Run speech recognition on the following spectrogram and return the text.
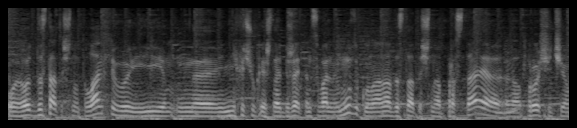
Ой, вот достаточно талантливый и э, не хочу, конечно, обижать танцевальную музыку, но она достаточно простая, э, проще, чем,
